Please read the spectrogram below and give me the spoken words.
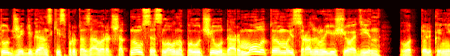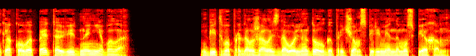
Тут же гигантский спрутозавр отшатнулся, словно получил удар молотом, и сразу же еще один. Вот только никакого пэта видно не было. Битва продолжалась довольно долго, причем с переменным успехом.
